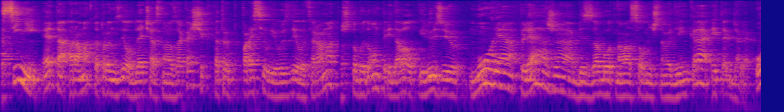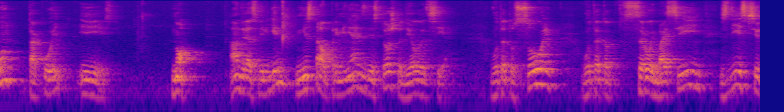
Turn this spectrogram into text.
Синий – это аромат, который он сделал для частного заказчика, который попросил его сделать аромат, чтобы он передавал иллюзию моря, пляжа, пляжа, беззаботного солнечного денька и так далее. Он такой и есть. Но Андреас Вильгельм не стал применять здесь то, что делают все. Вот эту соль, вот этот сырой бассейн. Здесь все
